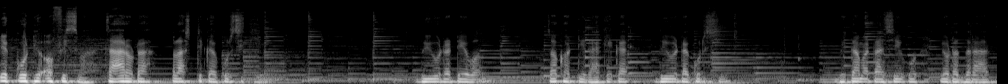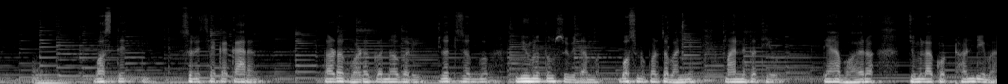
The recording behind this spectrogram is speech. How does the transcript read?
एक कोठी अफिसमा चारवटा प्लास्टिकका कुर्सी थिए। दुईवटा टेबल चखट्टी राखेका दुईवटा कुर्सी भित्तामा टाँसिएको एउटा दराज बस त्यति सुरक्षाका कारण तडक भडक नगरी जतिसक्दो न्यूनतम सुविधामा बस्नुपर्छ भन्ने मान्यता थियो। त्यहाँ भएर जुम्लाको ठन्डीमा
